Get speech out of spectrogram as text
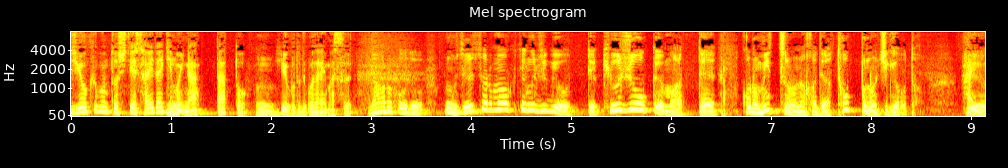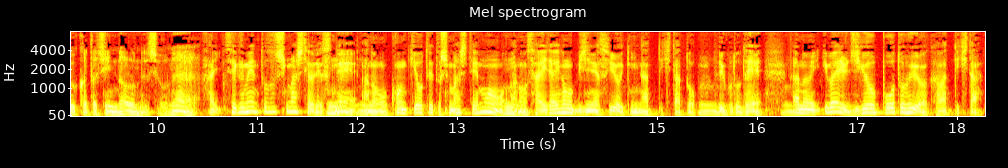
事業区分として最大規模になったということでございます、うんうん、なるほど、もうデジタルマーケティング事業って90億円もあって、この3つの中ではトップの事業と。いう形になるんですよね。はい。セグメントとしましてはですね、うんうん、あの、今期予定としましても、うん、あの、最大のビジネス領域になってきたということで、うん、あの、いわゆる事業ポートフォリオが変わってきた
